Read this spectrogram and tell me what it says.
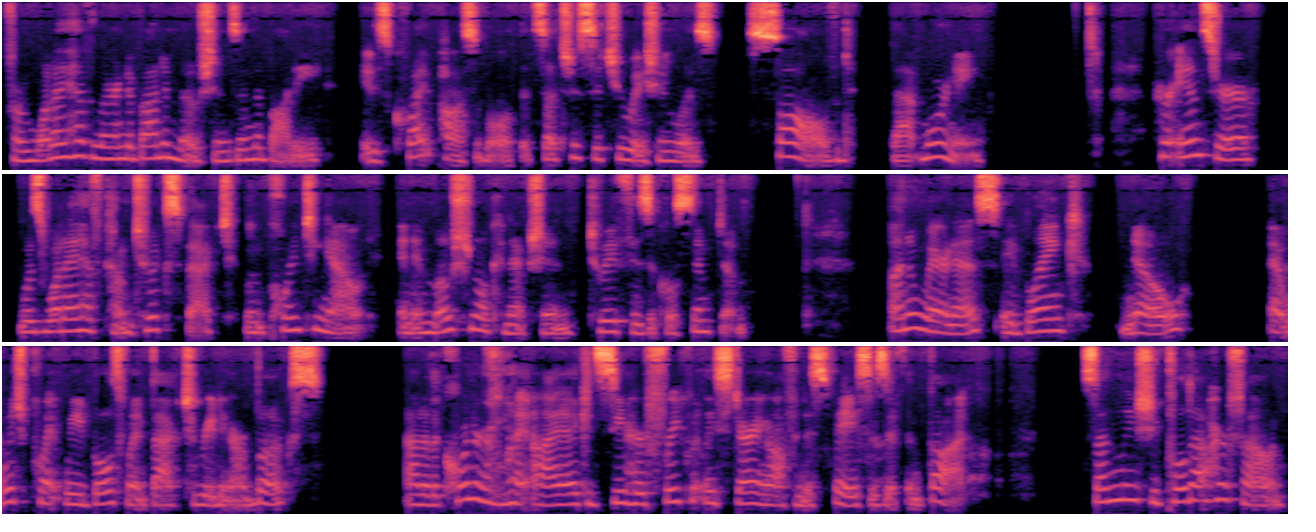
From what I have learned about emotions in the body, it is quite possible that such a situation was solved that morning. Her answer was what I have come to expect when pointing out an emotional connection to a physical symptom. Unawareness, a blank no, at which point we both went back to reading our books. Out of the corner of my eye, I could see her frequently staring off into space as if in thought. Suddenly, she pulled out her phone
